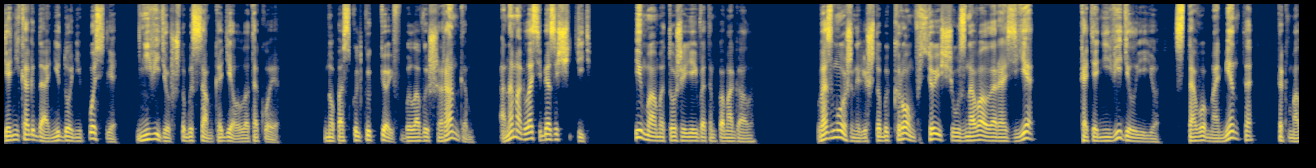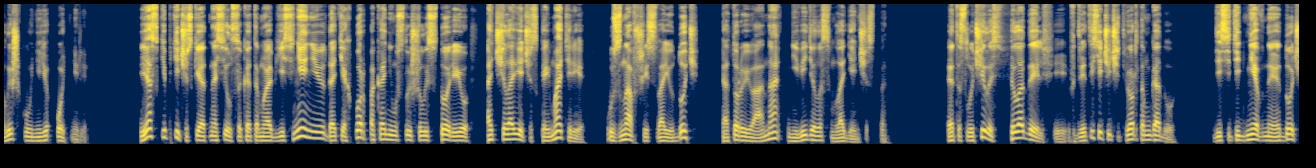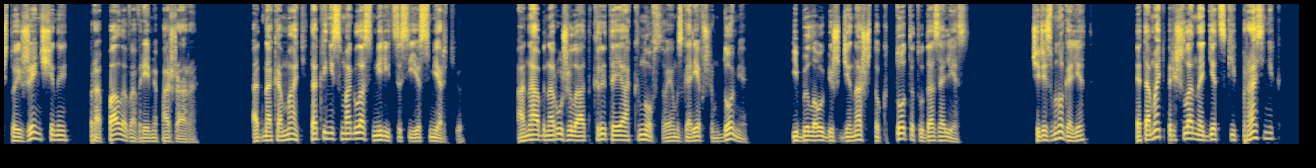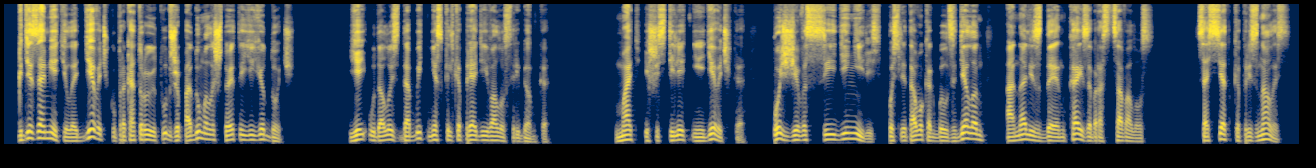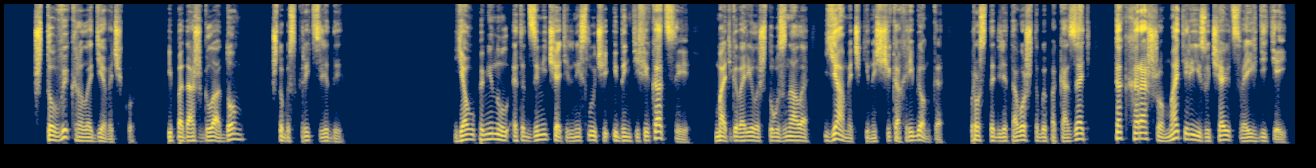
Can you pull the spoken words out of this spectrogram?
Я никогда, ни до, ни после, не видел, чтобы самка делала такое. Но поскольку Кёйф была выше рангом, она могла себя защитить, и мама тоже ей в этом помогала. Возможно ли, чтобы Кром все еще узнавал о Розье, хотя не видел ее с того момента, как малышку у нее отняли? Я скептически относился к этому объяснению до тех пор, пока не услышал историю о человеческой матери, узнавшей свою дочь, которую она не видела с младенчества. Это случилось в Филадельфии в 2004 году, Десятидневная дочь той женщины пропала во время пожара. Однако мать так и не смогла смириться с ее смертью. Она обнаружила открытое окно в своем сгоревшем доме и была убеждена, что кто-то туда залез. Через много лет эта мать пришла на детский праздник, где заметила девочку, про которую тут же подумала, что это ее дочь. Ей удалось добыть несколько прядей волос ребенка. Мать и шестилетняя девочка позже воссоединились после того, как был сделан анализ ДНК из образца волос. Соседка призналась, что выкрала девочку и подожгла дом, чтобы скрыть следы. Я упомянул этот замечательный случай идентификации. Мать говорила, что узнала ямочки на щеках ребенка, просто для того, чтобы показать, как хорошо матери изучают своих детей.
